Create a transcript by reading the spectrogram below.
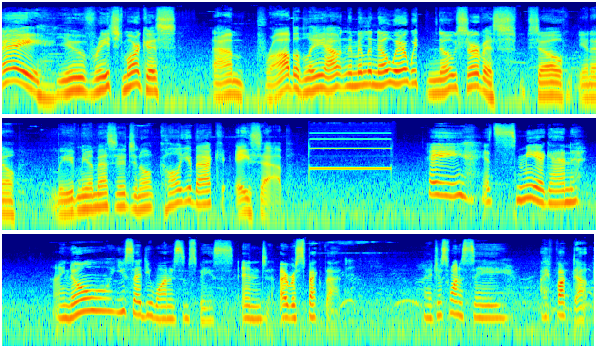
Hey, you've reached Marcus. I'm probably out in the middle of nowhere with no service. So, you know, leave me a message and I'll call you back ASAP. Hey, it's me again. I know you said you wanted some space, and I respect that. I just want to say I fucked up.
